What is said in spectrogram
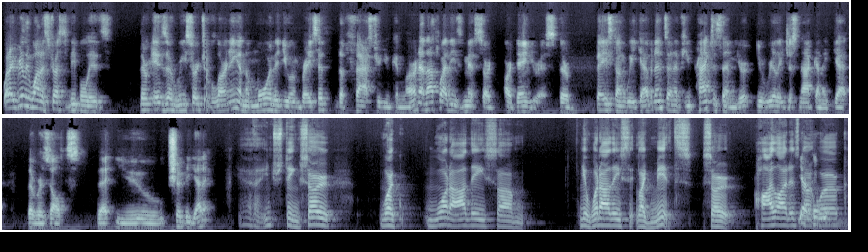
what I really want to stress to people is there is a research of learning, and the more that you embrace it, the faster you can learn. And that's why these myths are, are dangerous. They're based on weak evidence, and if you practice them, you're you're really just not going to get the results that you should be getting. Yeah, interesting. So, like, what are these? Um, yeah, what are these like myths? So, highlighters yeah, don't so, work.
